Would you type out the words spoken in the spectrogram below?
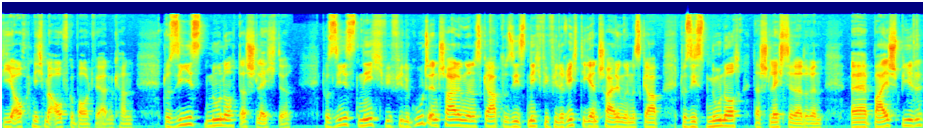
die auch nicht mehr aufgebaut werden kann. Du siehst nur noch das Schlechte. Du siehst nicht, wie viele gute Entscheidungen es gab, du siehst nicht, wie viele richtige Entscheidungen es gab, du siehst nur noch das Schlechte da drin. Äh, Beispiel,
